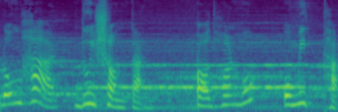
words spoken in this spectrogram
ব্রহ্মার দুই সন্তান, অধর্ম ও মিথ্যা,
